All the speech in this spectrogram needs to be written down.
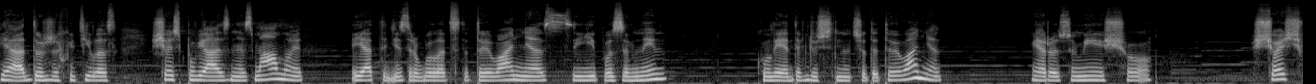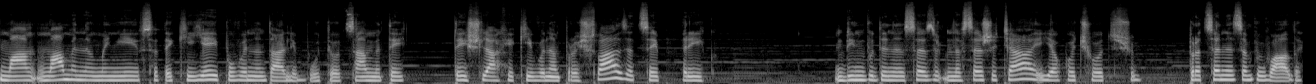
Я дуже хотіла щось пов'язане з мамою. Я тоді зробила це татуювання з її позивним. Коли я дивлюся на це татуювання, я розумію, що щось мам, мамине в мені все-таки є і повинно далі бути. От саме той, той шлях, який вона пройшла за цей рік, він буде на все, на все життя, і я хочу, от, щоб про це не забували.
